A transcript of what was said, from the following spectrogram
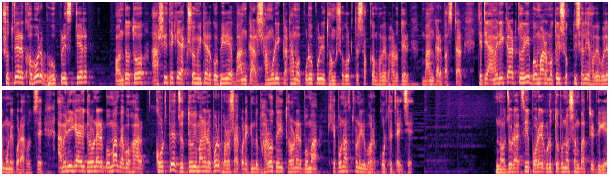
সূত্রের খবর, ভূপৃষ্ঠের অন্তত আশি থেকে একশো মিটার গভীরে বাংকার সামরিক কাঠামো পুরোপুরি ধ্বংস করতে সক্ষম হবে ভারতের বাংকার বাস্টার, যেটি আমেরিকার তৈরি বোমার মতোই শক্তিশালী হবে বলে মনে করা হচ্ছে। আমেরিকা এই ধরনের বোমা ব্যবহার করতে যুদ্ধ বিমানের ওপর ভরসা করে, কিন্তু ভারত এই ধরনের বোমা ক্ষেপণাস্ত্র নির্ভর করতে চাইছে। নজর রাখছি পরের গুরুত্বপূর্ণ সংবাদটির দিকে।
